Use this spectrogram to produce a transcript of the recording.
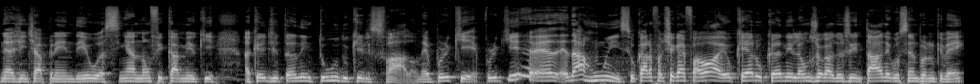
né, a gente aprendeu assim a não ficar meio que acreditando em tudo que eles falam, né? Por quê? Porque é, é dar ruim. Se o cara chegar e falar, ó, oh, eu quero o cano, ele é um dos jogadores que tá negociando pro ano que vem,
